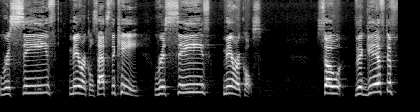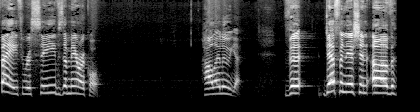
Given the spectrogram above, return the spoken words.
receive miracles. That's the key. Receive miracles. So the gift of faith receives a miracle. Hallelujah. The definition of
